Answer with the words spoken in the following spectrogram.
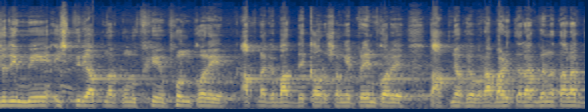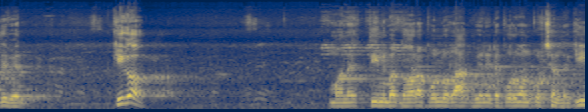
যদি মেয়ে, স্ত্রী আপনার কোনো ফোন করে, আপনাকে বাদ দিয়ে কারোর সঙ্গে প্রেম করে, তো আপনি ওকে বাড়িতে রাখবেন না, তালাক দেবেন? কি গো? মানে তিনবার ধরা পড়ল, রাখবেন, এটা প্রমাণ করছেন নাকি?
